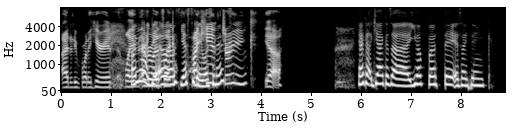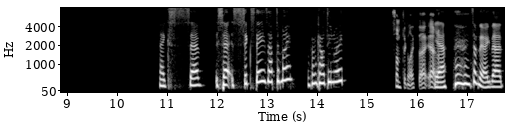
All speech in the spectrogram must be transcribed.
I didn't even want to hear it. Like oh yeah, everyone's yeah, uh, like, it was yesterday, I wasn't can't it? drink. Yeah. Yeah, yeah, because uh, your birthday is I think like seven, se- six days after mine, if I'm counting right. Something like that. Yeah. Yeah, something like that.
